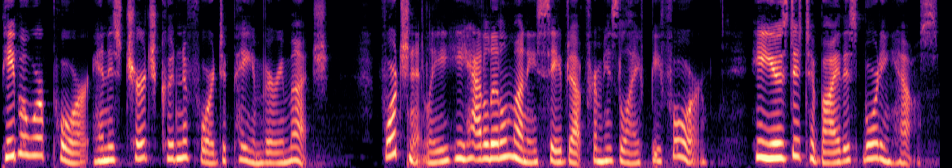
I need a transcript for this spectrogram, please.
People were poor, and his church couldn't afford to pay him very much. Fortunately, he had a little money saved up from his life before. He used it to buy this boarding house.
